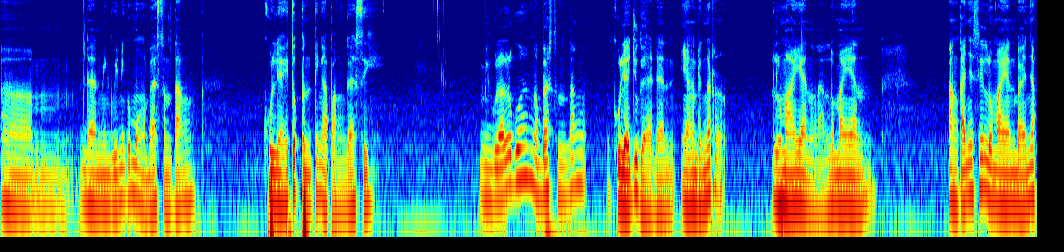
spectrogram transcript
Um, Dan minggu ini gue mau ngebahas tentang Kuliah itu penting apa enggak sih? Minggu lalu gue ngebahas tentang kuliah juga Dan yang denger lumayan lah lumayan angkanya sih lumayan banyak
